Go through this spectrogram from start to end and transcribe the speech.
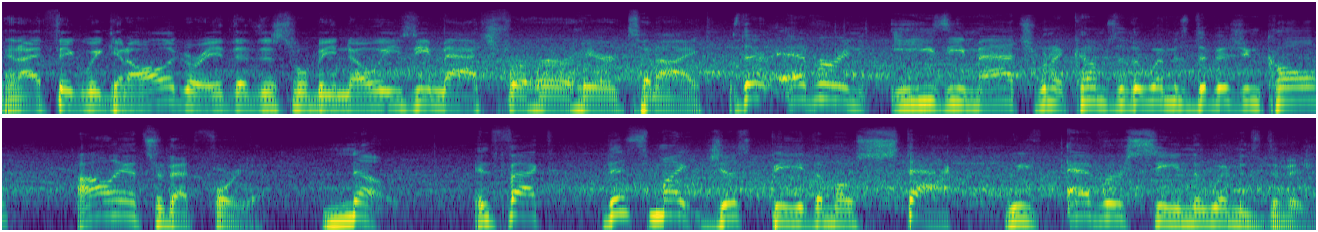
And I think we can all agree that this will be no easy match for her here tonight. Is there ever an easy match when it comes to the women's division, Cole? I'll answer that for you. No. In fact, this might just be the most stacked we've ever seen the women's division.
